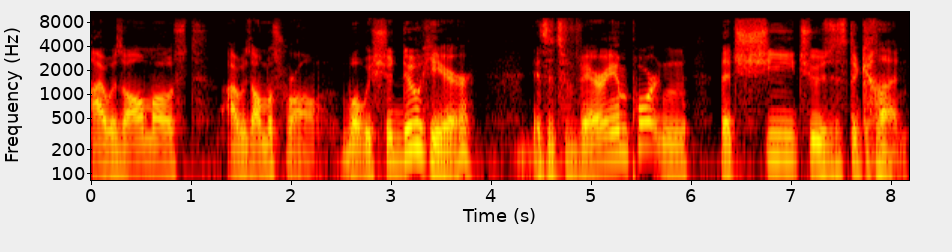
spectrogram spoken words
I was almost I was almost wrong. What we should do here is it's very important that she chooses the gun.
